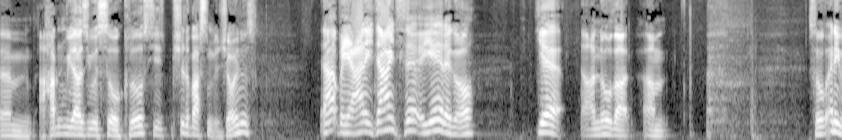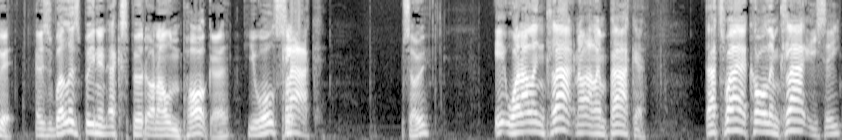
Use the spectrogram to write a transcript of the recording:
Um, I hadn't realised you were so close. You should have asked him to join us. That'd be handy. Died 30 years ago. Yeah, I know that. Um, so anyway, as well as being an expert on Alan Parker, you also Clarke. Sorry. It was Alan Clarke, not Alan Parker. That's why I call him Clarke, you see.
